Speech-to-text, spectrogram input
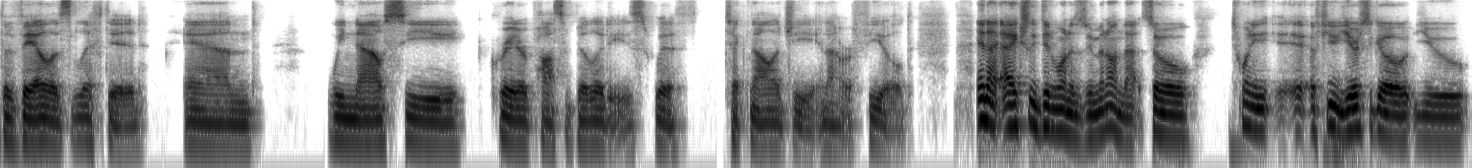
the veil is lifted and we now see greater possibilities with technology in our field. And I, actually did want to zoom in on that. So 20 a few years ago, you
